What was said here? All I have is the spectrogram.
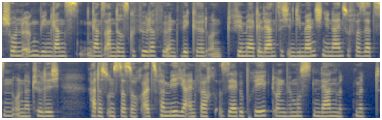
schon irgendwie ein ganz, ein ganz anderes Gefühl dafür entwickelt und viel mehr gelernt, sich in die Menschen hineinzuversetzen. Und natürlich hat es uns das auch als Familie einfach sehr geprägt und wir mussten lernen, mit, mit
